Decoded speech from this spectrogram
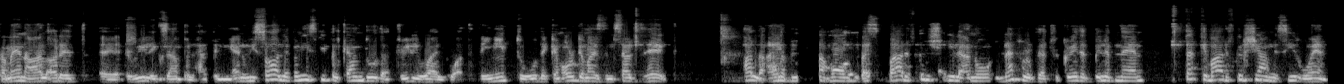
كمان على الارض a real example happening and we saw Lebanese people can do that really well what they need to they can organize themselves هيك هلا انا بلبنان هون بس بعرف كل شيء لانه النتورك that we created بلبنان بتحكي بعرف كل شيء عم يصير وين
